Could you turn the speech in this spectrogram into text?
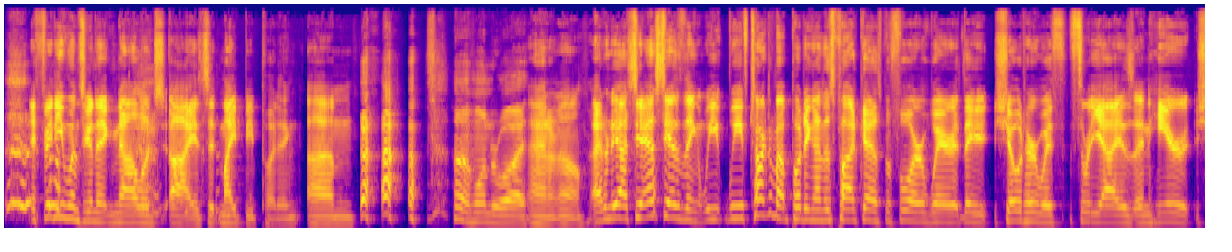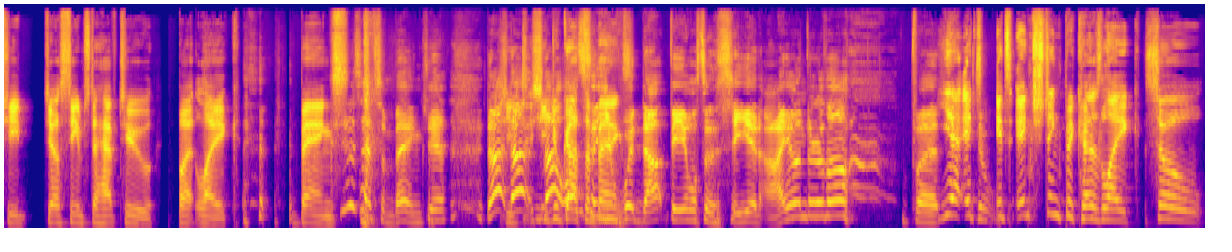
If anyone's gonna acknowledge eyes, it might be Pudding. Um, i wonder why I don't know. I don't. Yeah, see, that's the other thing. We we've talked about Pudding on this podcast before, where they showed her with three eyes, and here she just seems to have two, but like bangs. she just had some bangs yeah not, She- not, she not do got some bangs. you would not be able to see an eye under though but Yeah, it's it's interesting because like so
